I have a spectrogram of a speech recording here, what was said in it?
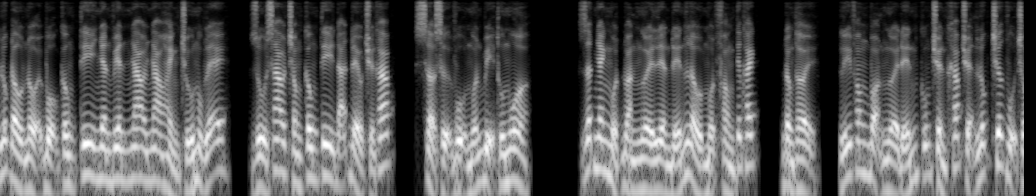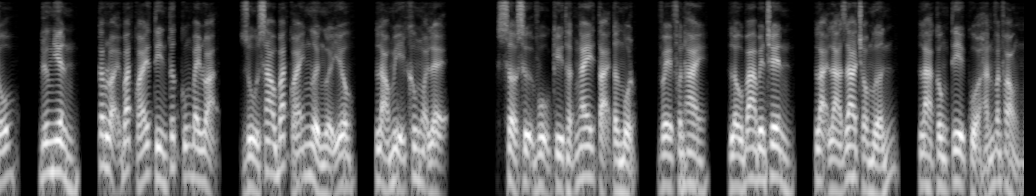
lúc đầu nội bộ công ty nhân viên nhao nhao hành chú mục lễ, dù sao trong công ty đã đều chuyển khắp, sở sự vụ muốn bị thu mua. Rất nhanh một đoàn người liền đến lầu một phòng tiếp khách, đồng thời, lý phong bọn người đến cũng truyền khắp chuyện lúc trước vụ chỗ. Đương nhiên, các loại bắt quái tin tức cũng bay loạn, dù sao bắt quái người người yêu, lão mỹ không ngoại lệ. Sở sự vụ kỳ thật ngay tại tầng một, về phần hai, lầu ba bên trên, lại là ra cho mướn, là công ty của hắn văn phòng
